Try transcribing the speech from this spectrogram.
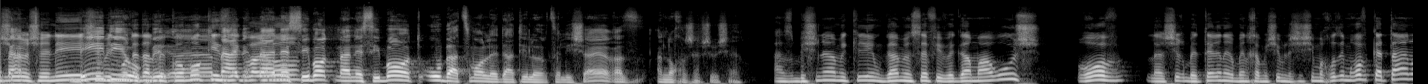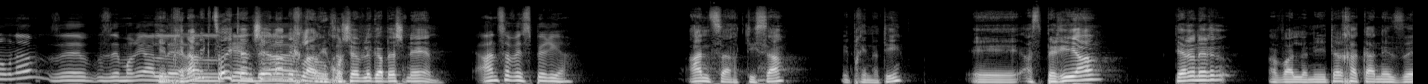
כשוער מה- שני, בדיוק, שמתמודד על ב- מקומו, כי מה- זה כבר לא... מהנסיבות, מהנסיבות, הוא בעצמו לדעתי לא ירצה להישאר, אז אני לא חושב שהוא יישאר. אז בשני המקרים, גם יוספי וגם הרוש, רוב להשאיר בטרנר בין 50 ל-60 אחוזים. רוב קטן אמנם, זה, זה מראה על... כי מבחינה על- מקצועית כן, אין שאלה בכלל, אני. חושב לגבי שניהם. אנסה ואספריה. אנסה, טיסה, מבחינתי. אה, אספריה, טרנר, אבל אני אתן לך כאן איזה,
